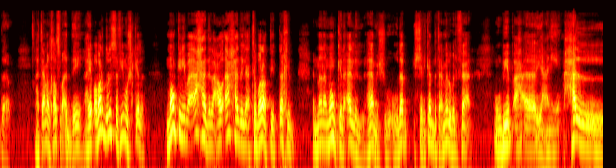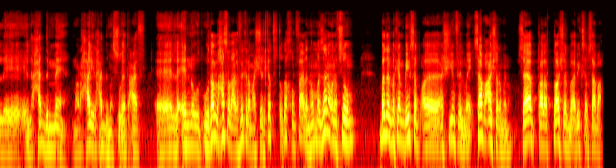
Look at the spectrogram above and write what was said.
ده هتعمل خصم قد إيه؟ هيبقى برضه لسه في مشكلة. ممكن يبقى أحد العو... أحد الاعتبارات تتخذ إن أنا ممكن أقلل هامش وده الشركات بتعمله بالفعل. وبيبقى يعني حل إلى حد ما مرحلي لحد ما السوق يتعافى. آه، لأنه وده اللي حصل على فكرة مع الشركات في التضخم فعلا. هم زنقوا نفسهم بدل ما كان بيكسب آه، 20% ساب 10 منهم. ساب 13 بقى بيكسب 7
